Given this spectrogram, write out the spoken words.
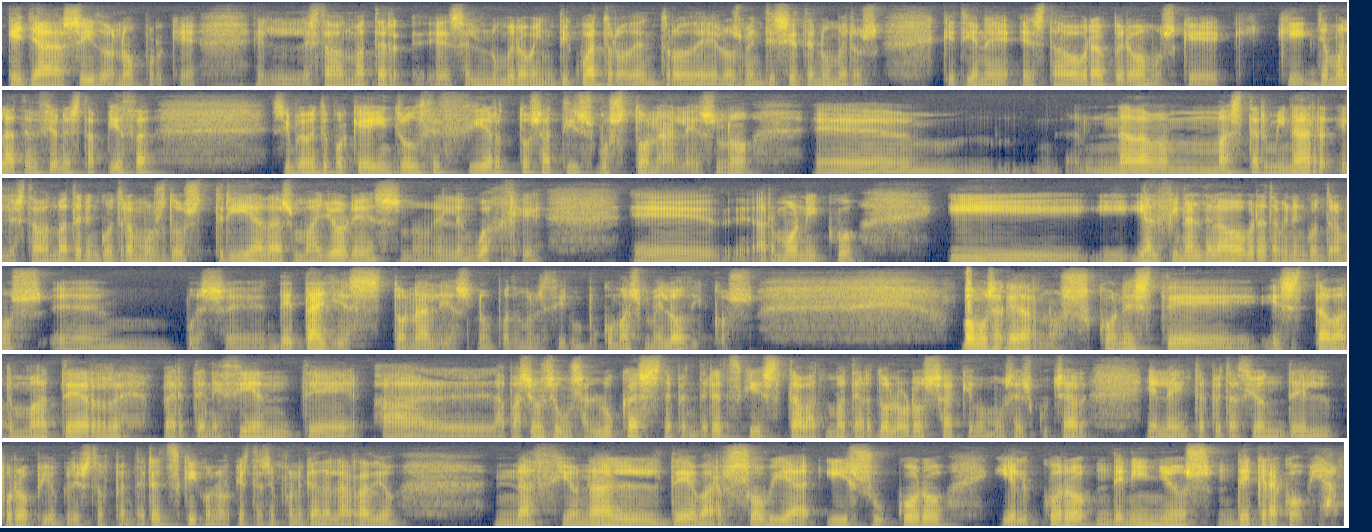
que ya ha sido, ¿no? Porque el Stabat Mater es el número 24 dentro de los 27 números que tiene esta obra, pero vamos, que llama la atención esta pieza simplemente porque ahí introduce ciertos atisbos tonales, ¿no? Em, nada más terminar el Stabat Mater encontramos dos tríadas mayores, ¿no? En lenguaje eh, armónico y, al final de la obra también encontramos em, pues eh, detalles tonales, ¿no? Podemos decir un poco más melódicos. Vamos a quedarnos con este Stabat Mater perteneciente a la Pasión según San Lucas de Penderecki, Stabat Mater Dolorosa, que vamos a escuchar en la interpretación del propio Krzysztof Penderecki con la Orquesta Sinfónica de la Radio Nacional de Varsovia y su coro y el coro de niños de Cracovia.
